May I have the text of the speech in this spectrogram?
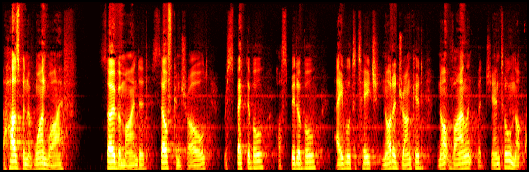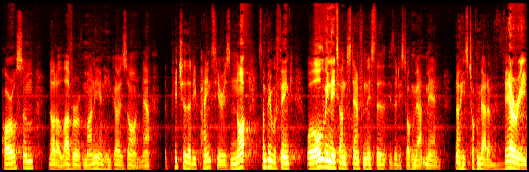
the husband of one wife, sober minded, self controlled, respectable, hospitable, able to teach, not a drunkard, not violent, but gentle, not quarrelsome, not a lover of money, and he goes on. Now, the picture that he paints here is not, some people think, well, all we need to understand from this is that he's talking about men. No, he's talking about a very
